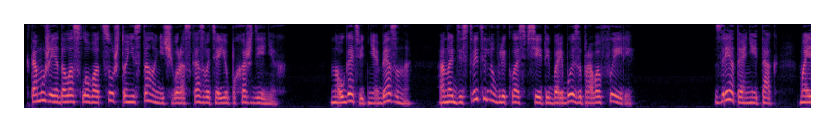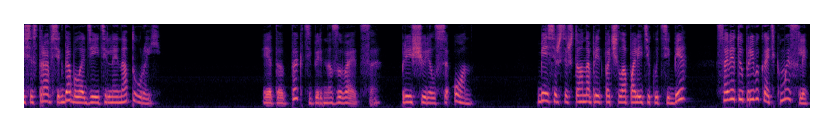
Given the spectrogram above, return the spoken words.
К тому же я дала слово отцу, что не стану ничего рассказывать о ее похождениях. Но лгать ведь не обязана — она действительно увлеклась всей этой борьбой за права Фейри. Зря ты о ней так. Моя сестра всегда была деятельной натурой. Это так теперь называется, прищурился он. Бесишься, что она предпочла политику тебе? Советую привыкать к мысли,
